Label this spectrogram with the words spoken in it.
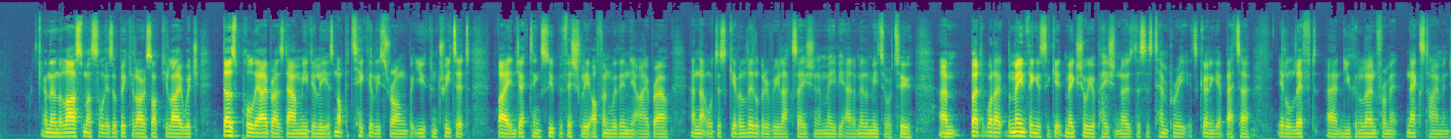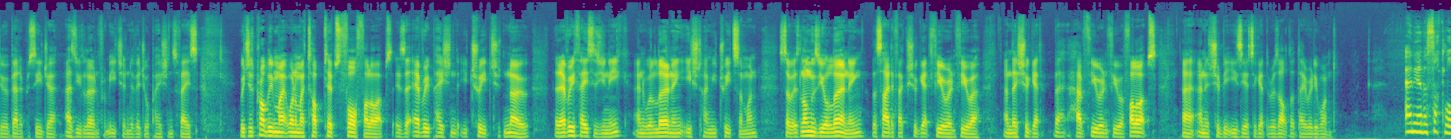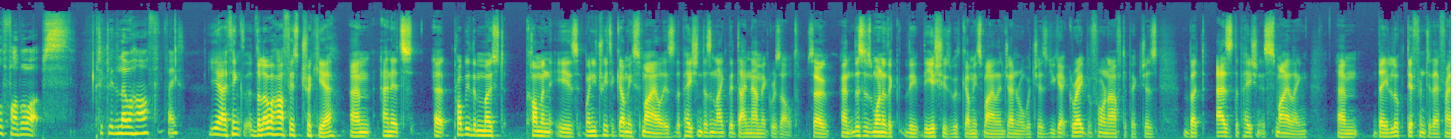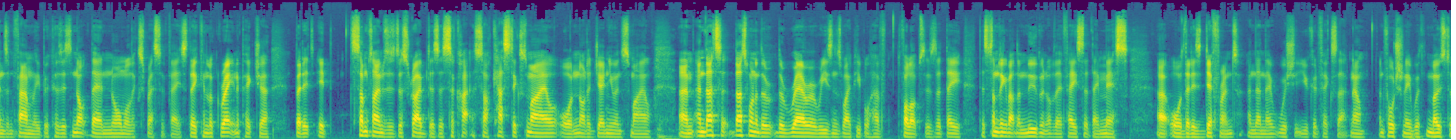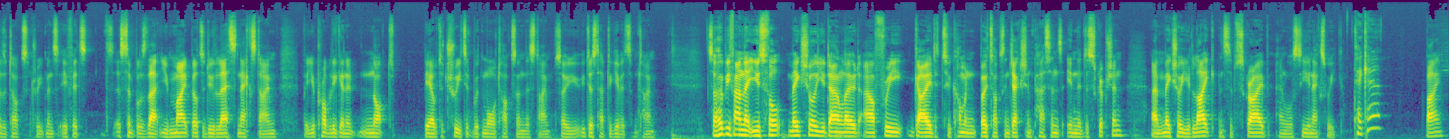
And then the last muscle is orbicularis oculi, which does pull the eyebrows down medially. It's not particularly strong, but you can treat it by injecting superficially, often within the eyebrow, and that will just give a little bit of relaxation and maybe add a millimeter or two. Um, but what I, the main thing is to get make sure your patient knows this is temporary. It's going to get better. It'll lift, and you can learn from it next time and do a better procedure as you learn from each individual patient's face which is probably my, one of my top tips for follow ups, is that every patient that you treat should know that every face is unique and we're learning each time you treat someone. So as long as you're learning, the side effects should get fewer and fewer, and they should get have fewer and fewer follow ups, uh, and it should be easier to get the result that they really want. Any other subtle follow ups, particularly the lower half face? Yeah, I think the lower half is trickier, um, and it's uh, probably the most common is when you treat a gummy smile is the patient doesn't like the dynamic result. So, and this is one of the, the, the, issues with gummy smile in general, which is you get great before and after pictures, but as the patient is smiling, um, they look different to their friends and family because it's not their normal expressive face. They can look great in a picture, but it, it sometimes is described as a sarcastic smile or not a genuine smile, um, and that's that's one of the the rarer reasons why people have follow-ups is that they there's something about the movement of their face that they miss. Uh, or that is different, and then they wish that you could fix that. Now, unfortunately, with most of the toxin treatments, if it's as simple as that, you might be able to do less next time, but you're probably going to not be able to treat it with more toxin this time. So you just have to give it some time. So I hope you found that useful. Make sure you download our free guide to common Botox injection patterns in the description. Um, make sure you like and subscribe, and we'll see you next week. Take care. Bye.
